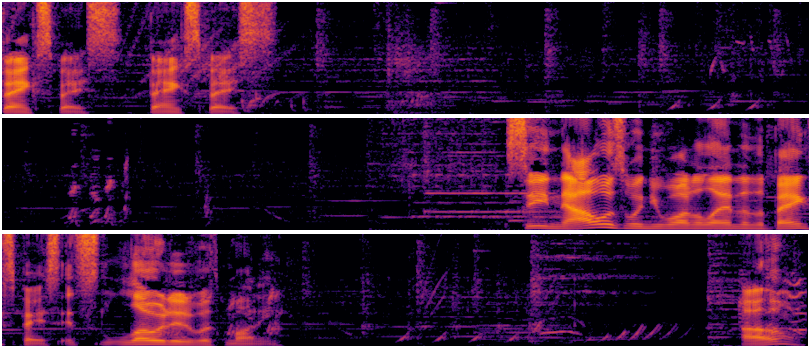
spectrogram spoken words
Bank space. Bank space. See, now is when you want to land on the bank space. It's loaded with money. Oh.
